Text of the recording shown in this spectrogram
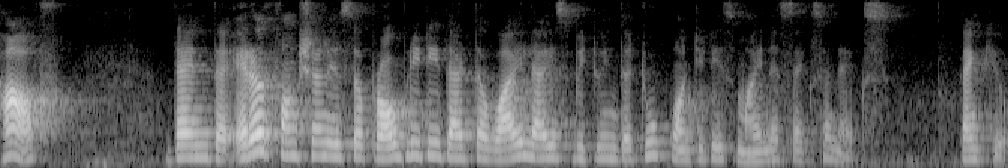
half then the error function is the probability that the y lies between the two quantities minus x and x. Thank you.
